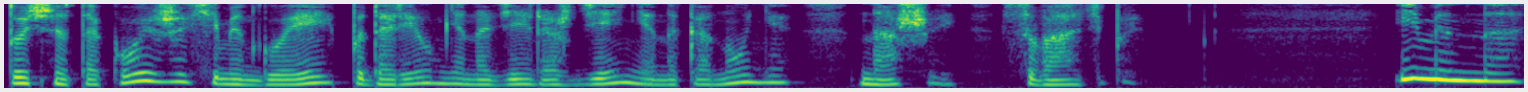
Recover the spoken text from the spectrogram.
Точно такой же Хемингуэй подарил мне на день рождения накануне нашей свадьбы. Именно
